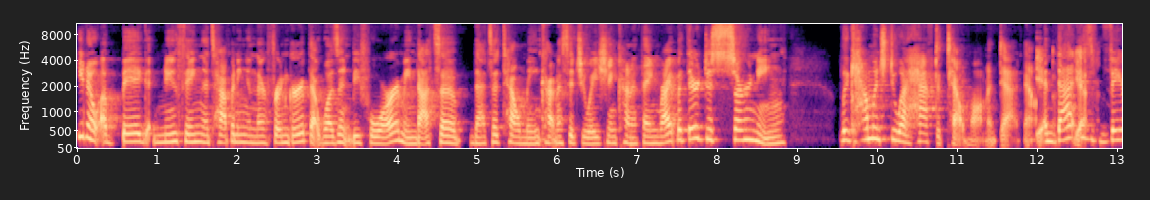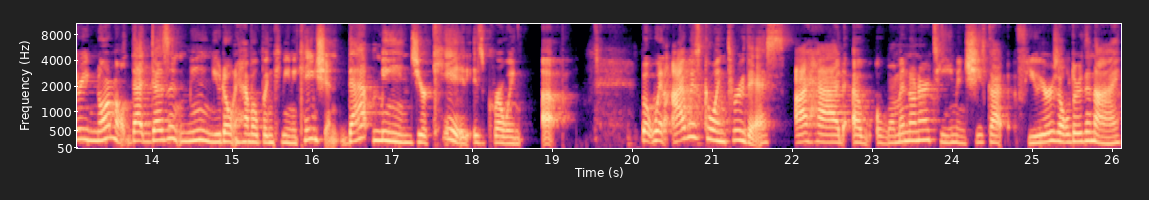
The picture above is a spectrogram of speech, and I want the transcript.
you know, a big new thing that's happening in their friend group that wasn't before, I mean, that's a that's a tell me kind of situation kind of thing, right? But they're discerning like how much do I have to tell mom and dad now? Yeah, and that yeah. is very normal. That doesn't mean you don't have open communication. That means your kid is growing up. But when I was going through this, I had a, a, woman on our team and she's got a few years older than I.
